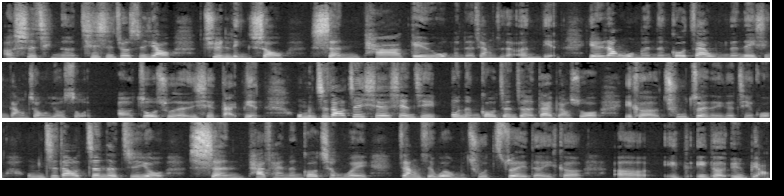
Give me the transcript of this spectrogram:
呃事情呢，其实就是要去领受神他给予我们的这样子的恩典，也让我们能够在我们的内心当中有所呃做出的一些改变。我们知道这些献祭不能够真正的代表说一个除罪的一个结果，我们知道真的只有神他才能够成为这样子为我们除罪的一个呃一个一个预表。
